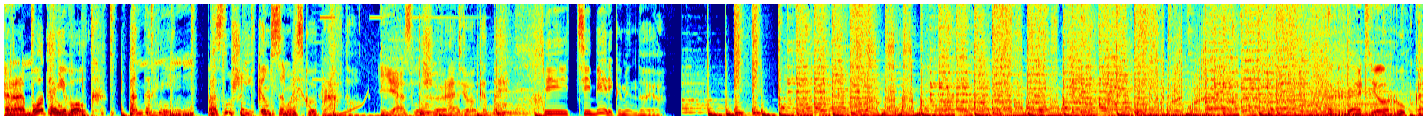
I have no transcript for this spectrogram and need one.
Работа не волк. Отдохни. Послушай комсомольскую правду. Я слушаю Радио КП. И тебе рекомендую. Радиорубка.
